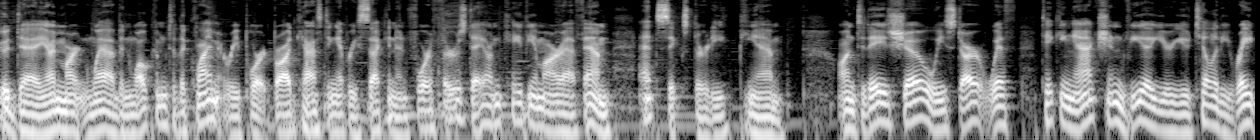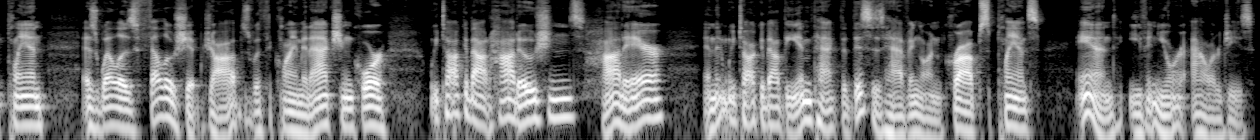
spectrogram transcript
Good day. I'm Martin Webb, and welcome to the Climate Report, broadcasting every second and fourth Thursday on KVMR FM at 6:30 p.m. On today's show, we start with taking action via your utility rate plan, as well as fellowship jobs with the Climate Action Corps. We talk about hot oceans, hot air, and then we talk about the impact that this is having on crops, plants, and even your allergies.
